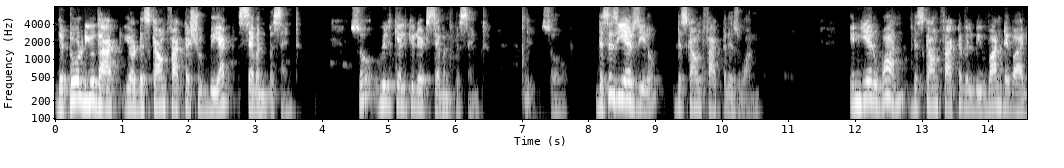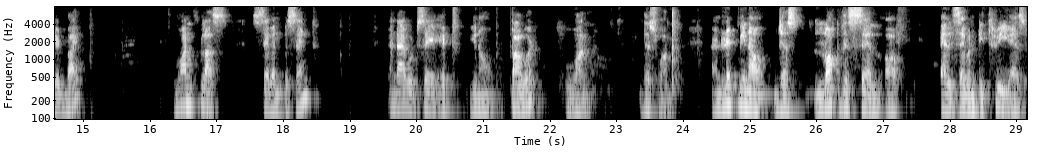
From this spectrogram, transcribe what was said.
They told you that your discount factor should be at 7% so we'll calculate 7% so this is year zero discount factor is 1. In year 1, discount factor will be 1 divided by 1 plus 7%. And I would say it, you know, power 1, this one. And let me now just lock this cell of L73 as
